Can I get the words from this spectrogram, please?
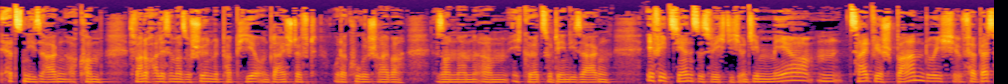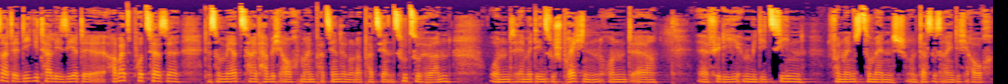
Ärzten, die sagen, ach komm, es war doch alles immer so schön mit Papier und Bleistift oder Kugelschreiber, sondern ähm, ich gehöre zu denen, die sagen, Effizienz ist wichtig und je mehr hm, Zeit wir sparen durch verbesserte, digitalisierte Arbeitsprozesse, desto mehr Zeit habe ich auch meinen Patientinnen oder Patienten zuzuhören und äh, mit denen zu sprechen und äh, äh, für die Medizin von Mensch zu Mensch. Und das ist eigentlich auch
